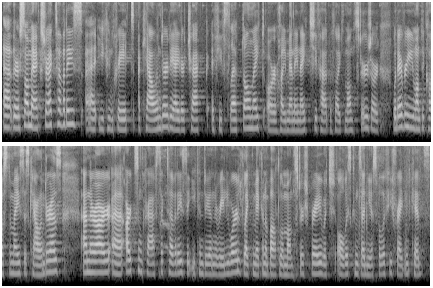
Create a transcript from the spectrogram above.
Uh, there are some extra activities. Uh, you can create a calendar to either track if you've slept all night or how many nights you've had without monsters or whatever you want to customize this calendar as. And there are uh, arts and crafts activities that you can do in the real world, like making a bottle of monster spray, which always comes in useful if you frighten kids.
